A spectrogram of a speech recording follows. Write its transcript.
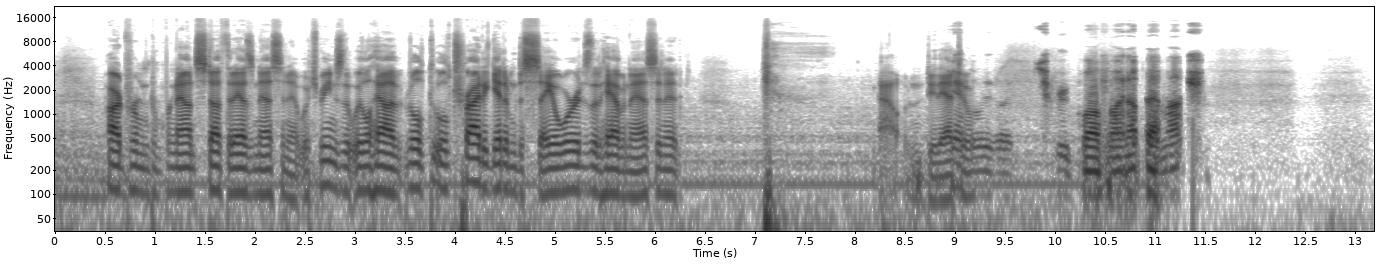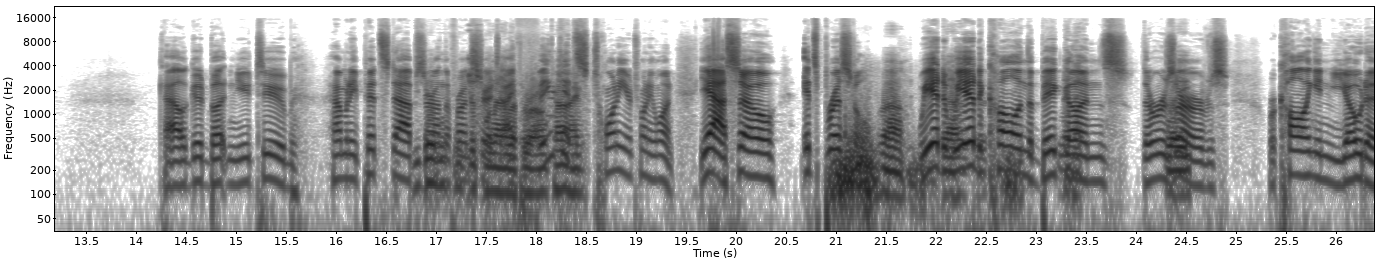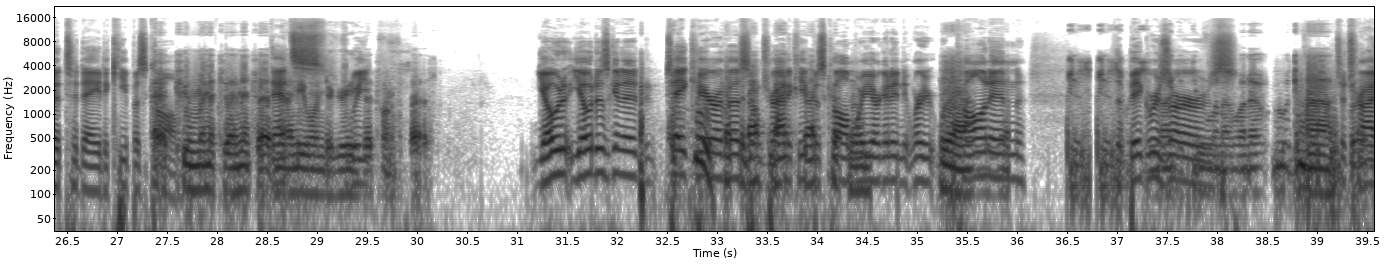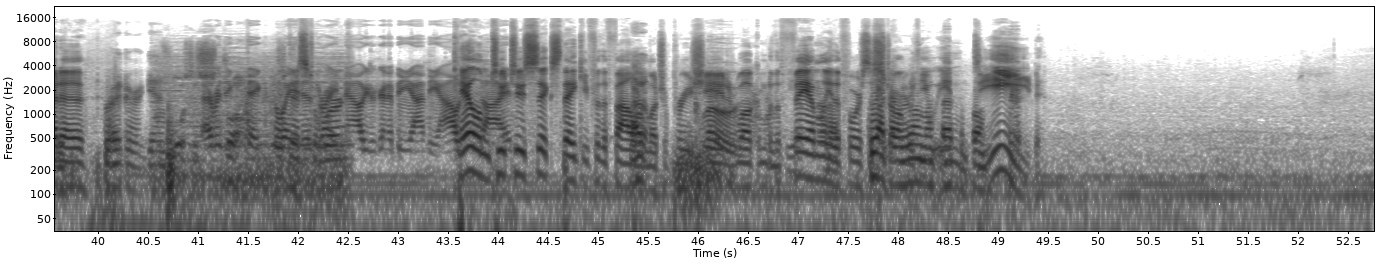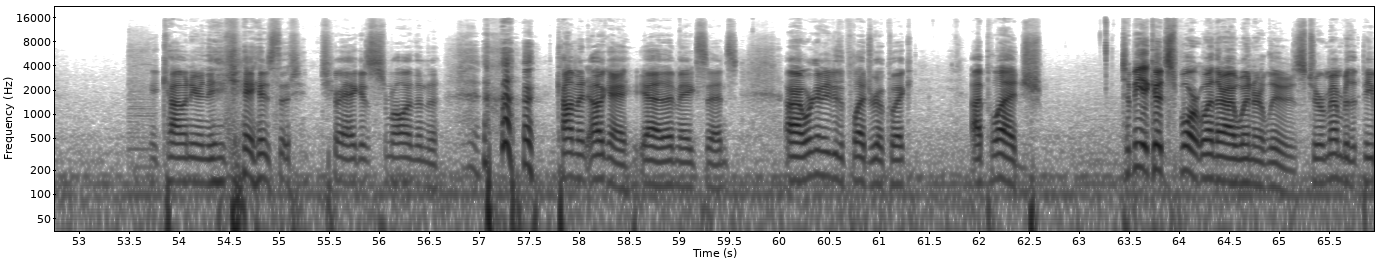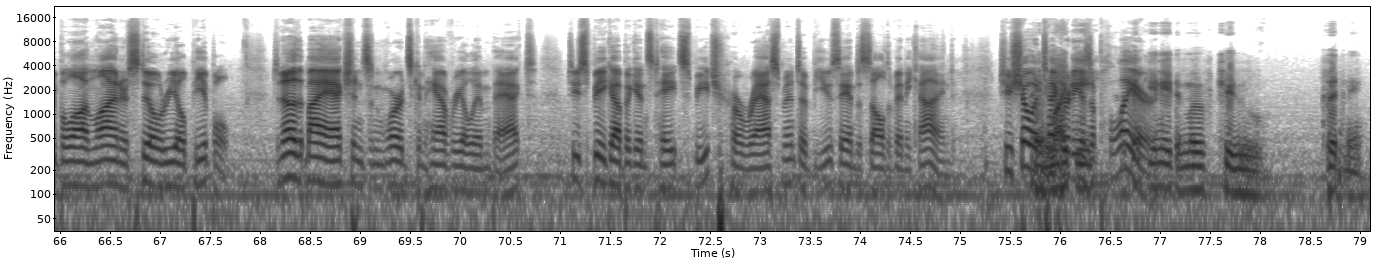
hard for him to pronounce stuff that has an S in it, which means that we'll have we'll we'll try to get him to say words that have an S in it. no, wouldn't do that to him. believe I screwed qualifying up that much. Kyle Goodbutton YouTube. How many pit stops You are on the front stretch? I at think time. it's 20 or 21. Yeah, so it's Bristol. Wow. We had to, we had to call in the big guns, the reserves. We're calling in Yoda today to keep us At calm. two minutes in, it's at That's 91 degrees. sweet. That's when it says. Yoda Yoda's gonna take care of us and try to keep us calm. We are gonna we're, we're yeah, calling yeah. in Just, just The big you had mm-hmm. to do reserves I went out with the math. to try to Brighter again. Everything taken the way it This is to right work. now. You're going to be on the outside. Calum two two six. Thank you for the follow, Oh. much appreciated. Welcome to the family. Uh, the force is strong with you wants that to bump. indeed. The comment here in the UK is the track is smaller than the comment. Okay, yeah, that makes sense. All right, we're gonna do the pledge real quick. I pledge to be a good sport whether I win or lose. To remember that people online are still real people. To know that my actions and words can have real impact. to speak up against hate speech, harassment, abuse, and assault of any kind, to show Hey, integrity as Mikey, a I think player You need to move to Sydney.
